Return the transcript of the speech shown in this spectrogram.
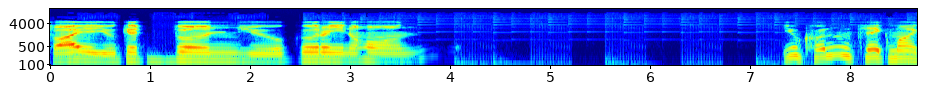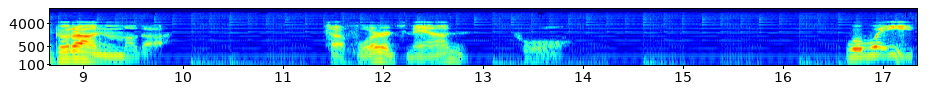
fire, you get burned, you greenhorn. You couldn't take my grandmother. Tough words, man. Cool. Well, wait.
